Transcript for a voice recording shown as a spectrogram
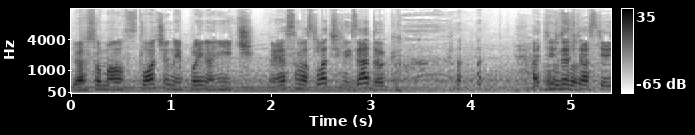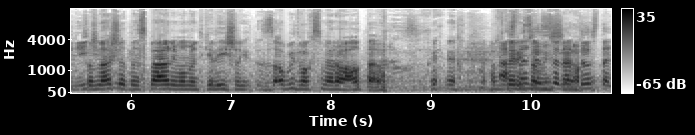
Ja som mal stlačený plyn a nič. Ja som mal stlačený zadok. A tiež našťastie nič. Som našiel ten správny moment, kedy išli z obidvoch smerov auta. a A vtedy som snažil sa tam dostať.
